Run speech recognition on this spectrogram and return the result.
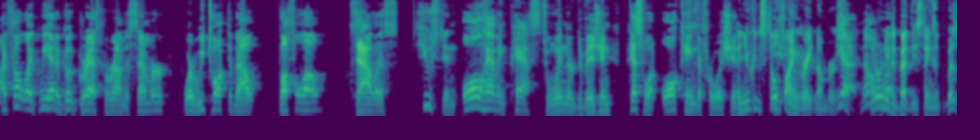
I felt like we had a good grasp around December where we talked about Buffalo, Dallas, Houston, all having paths to win their division. Guess what? All came to fruition. And you can still Y- find y- great numbers. yeah, no, you don't need to bet these things. And but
